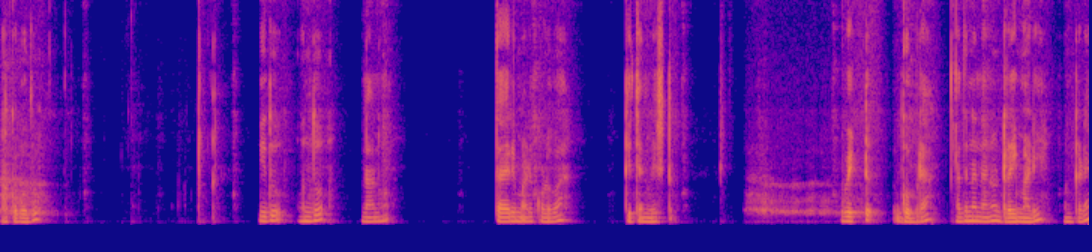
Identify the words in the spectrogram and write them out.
ಹಾಕೋಬೋದು. ಇದು ಒಂದು ನಾನು ತಯಾರಿ ಮಾಡಿಕೊಳ್ಳುವ ಕಿಚನ್ ವೇಸ್ಟ್ ವೆಟ್ ಗೊಬ್ಬರ. ಅದನ್ನು ನಾನು ಡ್ರೈ ಮಾಡಿ ಒಂದು ಕಡೆ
